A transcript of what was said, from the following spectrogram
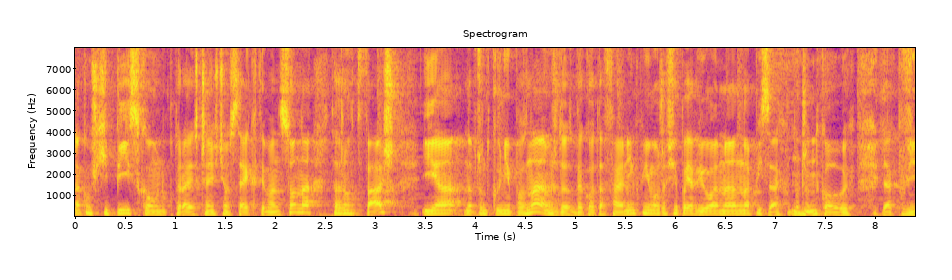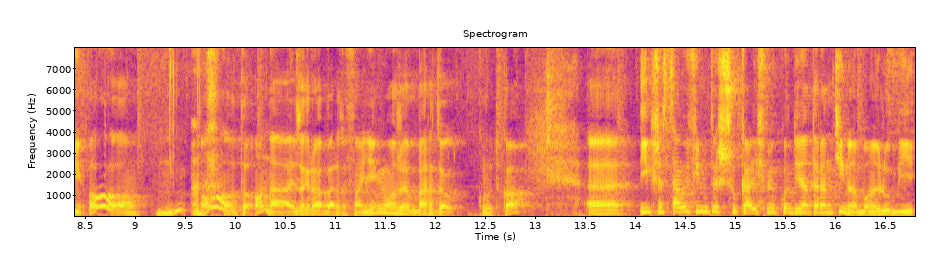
jakąś hipiską, która jest częścią sekty Mansona, twarzą w twarz i ja na początku nie poznałem, że to jest Dakota Fanning, mimo że się pojawiła na napisach mm -hmm. początkowych. Jak później, o, o, to ona zagrała bardzo fajnie, mimo że bardzo krótko. E, I przez cały film też szukaliśmy Quentina Tarantino, bo on lubi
